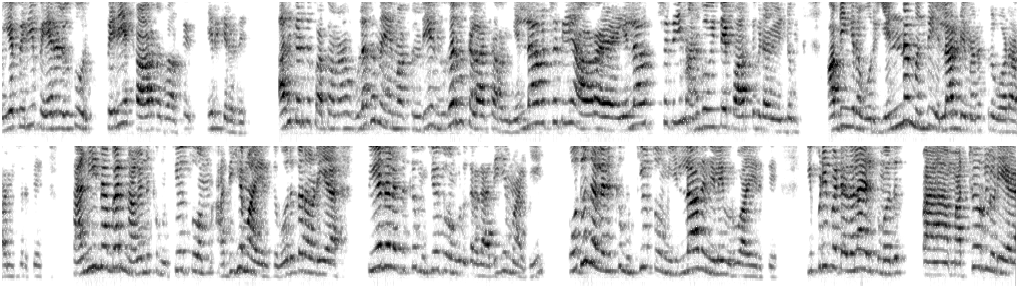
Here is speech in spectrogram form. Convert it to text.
மிகப்பெரிய பேரளவுக்கு ஒரு பெரிய காரணமாக இருக்கிறது. அதுக்கடுத்து பார்த்தோம்னா உலகமயமாக்களுடைய நுகர்வு கலாச்சாரம் எல்லாவற்றத்தையும் எல்லாவற்றத்தையும் அனுபவித்தே பார்த்து விட வேண்டும் அப்படிங்கிற ஒரு எண்ணம் வந்து எல்லாருடைய மனசுல ஓட ஆரம்பிச்சிருக்கு. தனிநபர் நலனுக்கு முக்கியத்துவம் அதிகமாயிருக்கு. ஒருத்தருடைய சுயநலத்துக்கு முக்கியத்துவம் கொடுக்கறது அதிகமாகி பொது நலனுக்கு முக்கியத்துவம் இல்லாத நிலை உருவாயிருக்கு இப்படிப்பட்டதெல்லாம் இருக்கும்போது மற்றவர்களுடைய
